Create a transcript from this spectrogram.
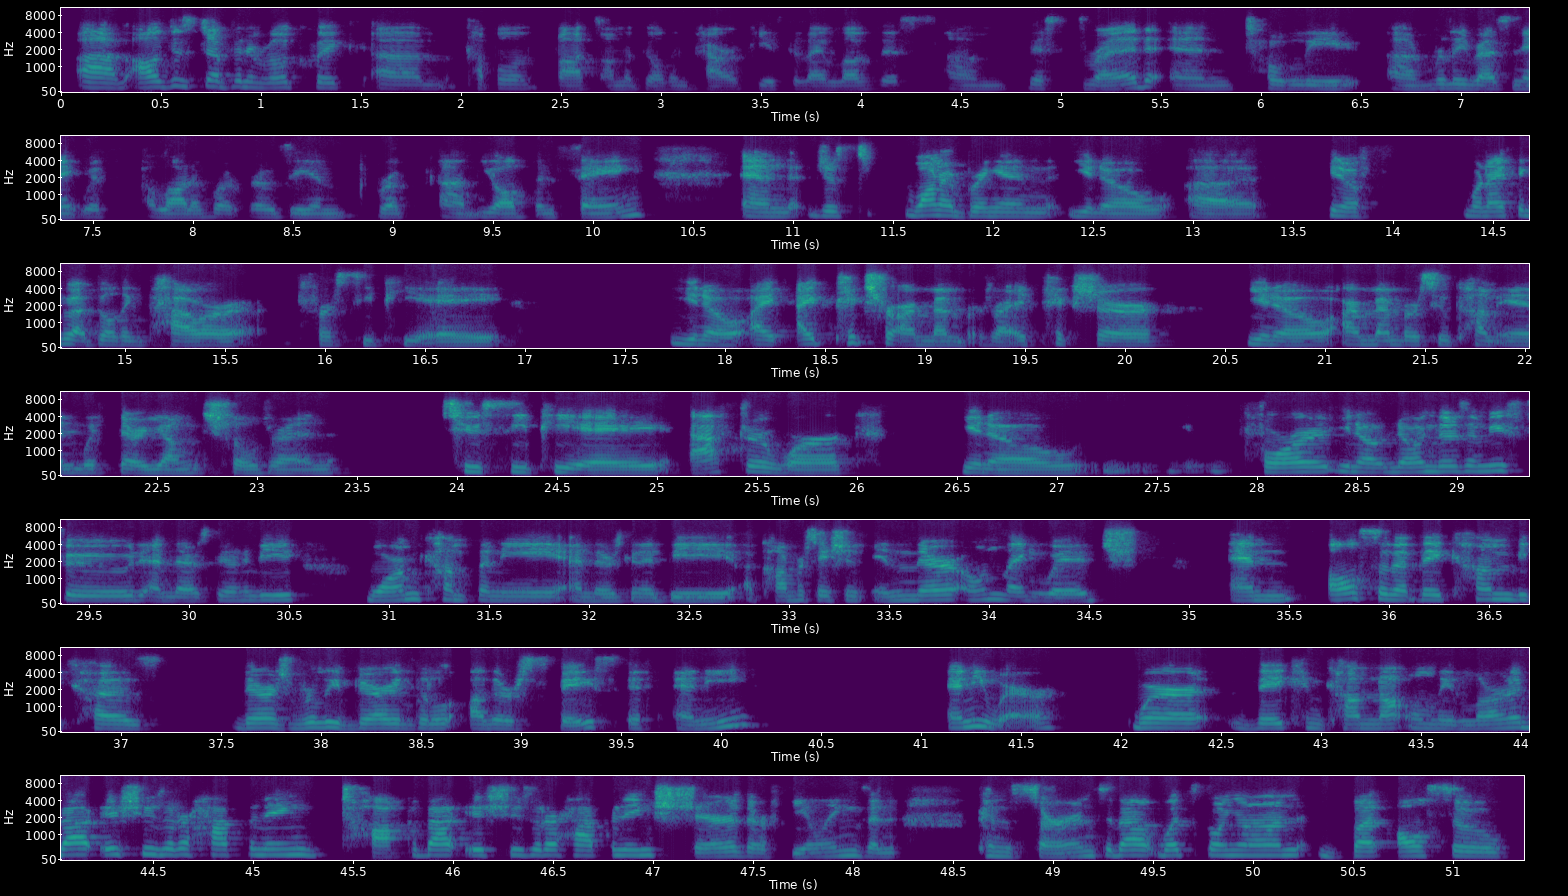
um, I'll just jump in a real quick um, couple of thoughts on the building power piece because I love this um, this thread and totally uh, really resonate with a lot of what Rosie and Brooke you all have been saying, and just want to bring in you know uh, you know when I think about building power for CPA, you know I I picture our members right I picture you know, our members who come in with their young children to CPA after work, you know, for, you know, knowing there's gonna be food and there's gonna be warm company and there's gonna be a conversation in their own language. And also that they come because there's really very little other space, if any, anywhere where they can come not only learn about issues that are happening, talk about issues that are happening, share their feelings and concerns about what's going on, but also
